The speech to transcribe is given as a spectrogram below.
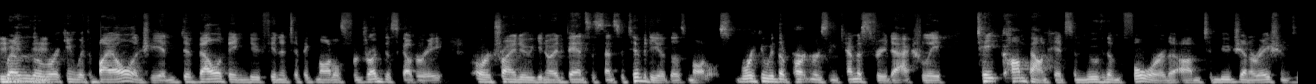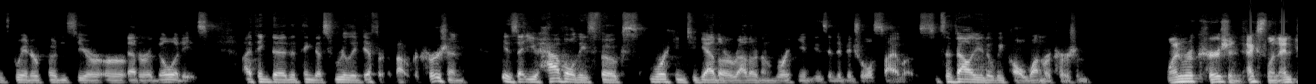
Mm-hmm. Whether they're working with biology and developing new phenotypic models for drug discovery or trying to, you know, advance the sensitivity of those models, working with their partners in chemistry to actually take compound hits and move them forward um, to new generations with greater potency or, or better abilities. I think the, the thing that's really different about recursion is that you have all these folks working together rather than working in these individual silos. It's a value that we call one recursion. One recursion, excellent, and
